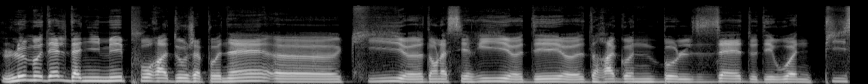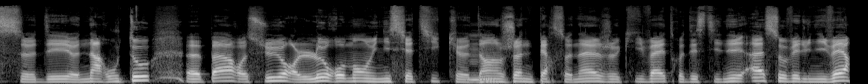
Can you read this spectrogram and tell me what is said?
le modèle d'animé pour ados japonais euh, qui, dans la série des Dragon Ball Z, des One Piece, des Naruto, part sur le roman initiatique hmm. d'un jeune personnage qui va être destiné à sauver l'univers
